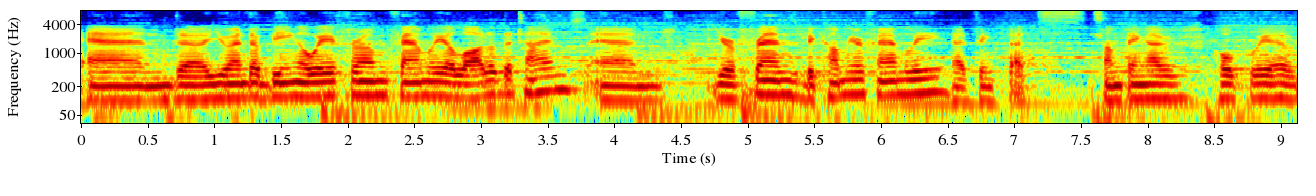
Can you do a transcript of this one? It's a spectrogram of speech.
and uh, you end up being away from family a lot of the times, and your friends become your family. I think that's something I've hopefully have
